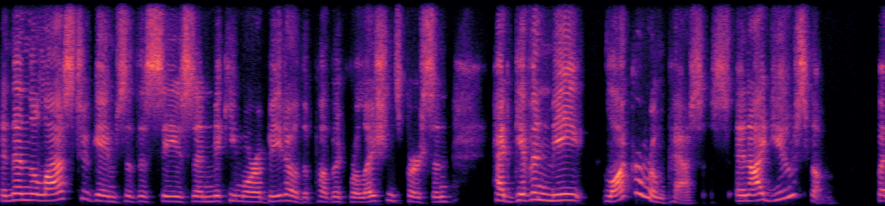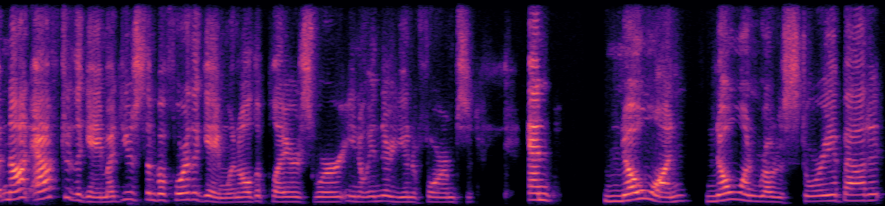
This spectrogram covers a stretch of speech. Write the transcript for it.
and then the last two games of the season, Mickey Morabito, the public relations person, had given me locker room passes and I'd use them, but not after the game. I'd use them before the game when all the players were, you know, in their uniforms. And no one, no one wrote a story about it.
